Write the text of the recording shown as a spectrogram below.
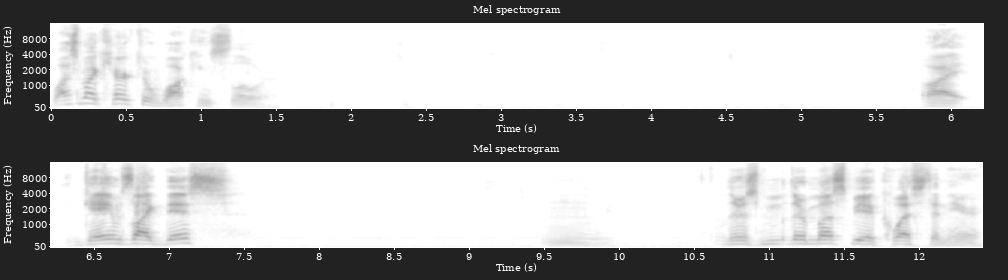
Why is my character walking slower? All right, games like this. Hmm. There's there must be a quest in here.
